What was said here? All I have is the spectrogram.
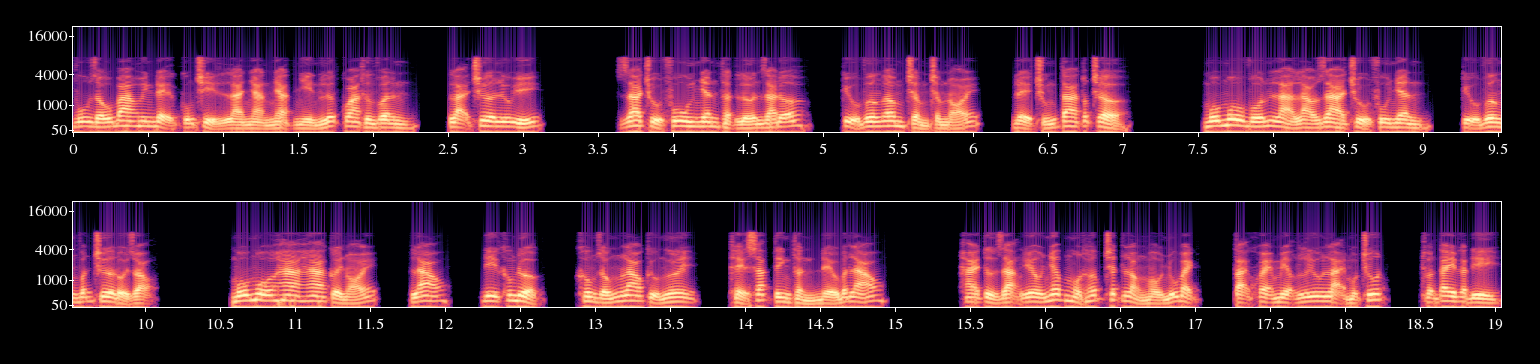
vũ dấu ba huynh đệ cũng chỉ là nhàn nhạt nhìn lướt qua thương vân, lại chưa lưu ý. Gia chủ phu nhân thật lớn giá đỡ, cựu vương âm trầm trầm nói, để chúng ta tốt chờ. Mỗ mô vốn là lao gia chủ phu nhân, cựu vương vẫn chưa đổi giọng. Mỗ mô ha ha cười nói, lão, đi không được, không giống lao cựu ngươi, thể xác tinh thần đều bất lão. Hai tử dạng yêu nhấp một hớp chất lỏng màu nhũ bạch, tại khoe miệng lưu lại một chút, thuận tay gật đi,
